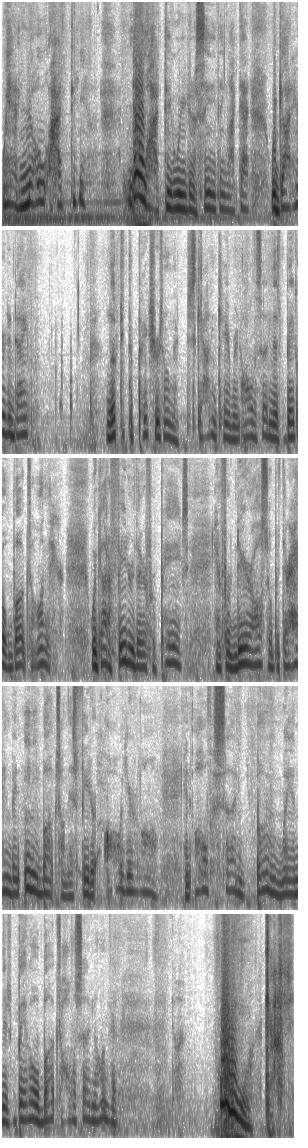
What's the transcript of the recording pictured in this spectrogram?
we had no idea, no idea we were gonna see anything like that. We got here today, looked at the pictures on the scouting camera, and all of a sudden this big old buck's on there. We got a feeder there for pigs and for deer also, but there hadn't been any bucks on this feeder all year long. And all of a sudden, boom, man, this big old buck's all of a sudden on there. Boom! Gosh!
